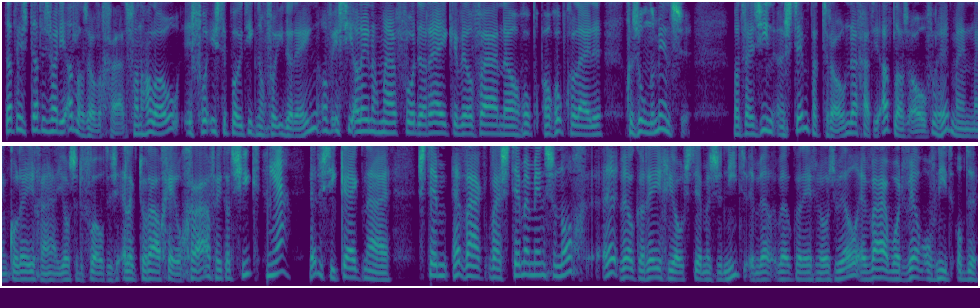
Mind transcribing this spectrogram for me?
Dat is, dat is waar die atlas over gaat. Van hallo, is, voor, is de politiek nog voor iedereen? Of is die alleen nog maar voor de rijke, welvarende, hoog, hoogopgeleide, gezonde mensen? Want wij zien een stempatroon, daar gaat die atlas over. Mijn, mijn collega Josse de Voogd is electoraal geograaf, heet dat chic. Ja. Dus die kijkt naar stem, waar, waar stemmen mensen nog? Hè, welke regio's stemmen ze niet en wel, welke regio's wel? En waar wordt wel of niet op de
